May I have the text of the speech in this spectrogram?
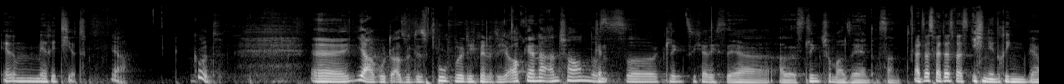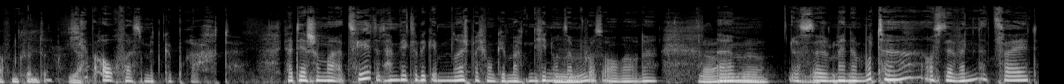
emeritiert. Ja, gut. Äh, ja, gut, also das Buch würde ich mir natürlich auch gerne anschauen. Das äh, klingt sicherlich sehr, also es klingt schon mal sehr interessant. Also das wäre das, was ich in den Ring werfen könnte. Ich Ja. habe auch was mitgebracht. Ich hatte ja schon mal erzählt, das haben wir, glaube ich, im Neusprechfunk gemacht, nicht in unserem Crossover, oder? Mhm. Ja, ähm, ja, dass äh, meine Mutter aus der Wendezeit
